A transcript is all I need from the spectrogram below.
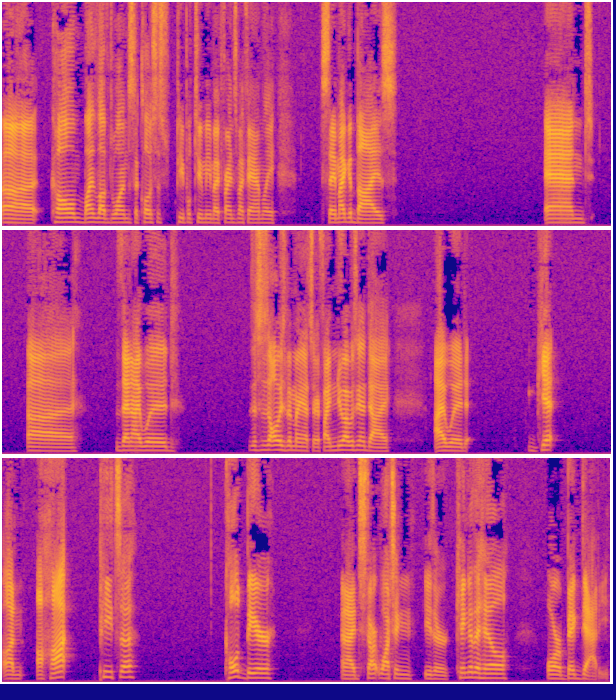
uh, call my loved ones, the closest people to me, my friends, my family, say my goodbyes, and uh, then I would. This has always been my answer. If I knew I was gonna die, I would get on a hot pizza, cold beer, and I'd start watching either King of the Hill or Big Daddy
